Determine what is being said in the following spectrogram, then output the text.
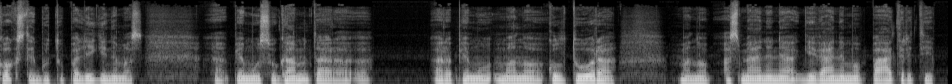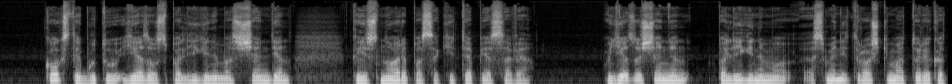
Koks tai būtų palyginimas apie mūsų gamtą ar, ar apie mano kultūrą, mano asmeninę gyvenimo patirtį. Koks tai būtų Jėzaus palyginimas šiandien, kai jis nori pasakyti apie save. O Jėzus šiandien palyginimo esminį troškimą turi, kad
